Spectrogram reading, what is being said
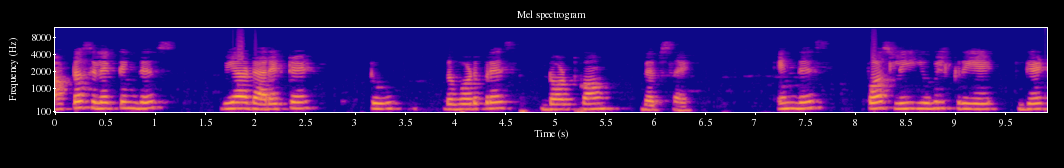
After selecting this we are directed to the wordpress.com website. In this, firstly you will create get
